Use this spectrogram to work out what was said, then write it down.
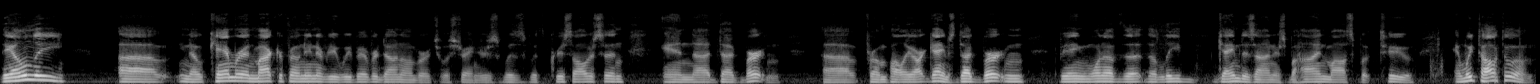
The only uh, you know, camera and microphone interview we've ever done on Virtual Strangers was with Chris Alderson and uh, Doug Burton uh, from Polyarc Games. Doug Burton being one of the, the lead game designers behind Moss Book 2. And we talked to him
